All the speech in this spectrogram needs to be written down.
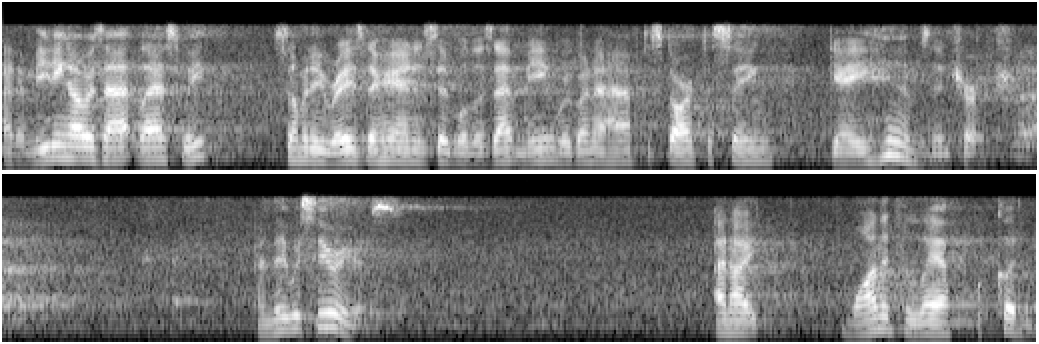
At a meeting I was at last week, somebody raised their hand and said, Well, does that mean we're going to have to start to sing gay hymns in church? And they were serious. And I wanted to laugh but couldn't.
